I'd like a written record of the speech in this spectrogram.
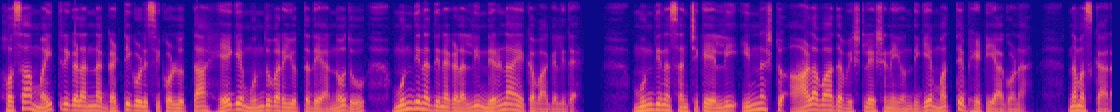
ಹೊಸ ಮೈತ್ರಿಗಳನ್ನ ಗಟ್ಟಿಗೊಳಿಸಿಕೊಳ್ಳುತ್ತಾ ಹೇಗೆ ಮುಂದುವರಿಯುತ್ತದೆ ಅನ್ನೋದು ಮುಂದಿನ ದಿನಗಳಲ್ಲಿ ನಿರ್ಣಾಯಕವಾಗಲಿದೆ. ಮುಂದಿನ ಸಂಚಿಕೆಯಲ್ಲಿ ಇನ್ನಷ್ಟು ಆಳವಾದ ವಿಶ್ಲೇಷಣೆಯೊಂದಿಗೆ ಮತ್ತೆ ಭೇಟಿಯಾಗೋಣ. ನಮಸ್ಕಾರ.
